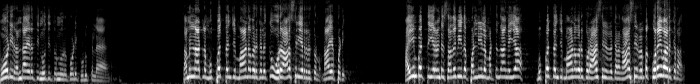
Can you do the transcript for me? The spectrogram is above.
மோடி ரெண்டாயிரத்தி நூத்தி தொண்ணூறு கோடி கொடுக்கல. தமிழ்நாட்டுல முப்பத்தஞ்சு மாணவர்களுக்கு ஒரு ஆசிரியர் இருக்கணும். நான் எப்படி? ஐம்பத்தி இரண்டு சதவீத பள்ளியில மட்டும்தாங்க ஐயா முப்பத்தஞ்சு மாணவருக்கு ஒரு ஆசிரியர் இருக்கிறாங்க. ஆசிரியர் ரொம்ப குறைவா இருக்கிறாங்க.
